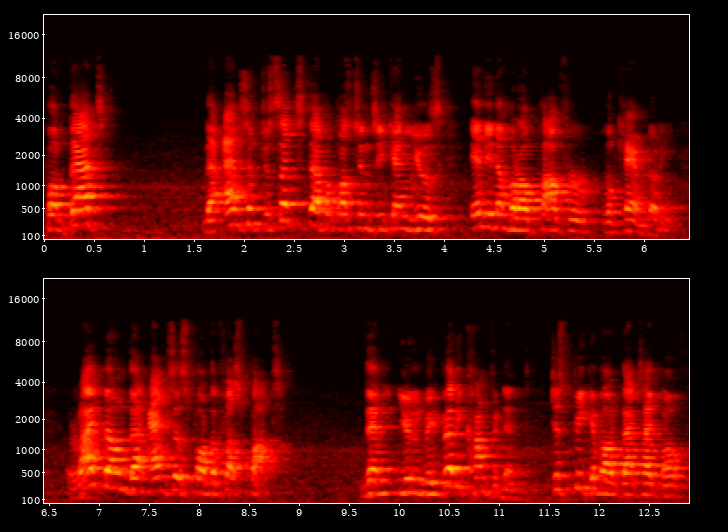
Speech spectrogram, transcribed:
For that, the answer to such type of questions, you can use any number of powerful vocabulary. Write down the answers for the first part. Then you'll be very confident to speak about that type of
